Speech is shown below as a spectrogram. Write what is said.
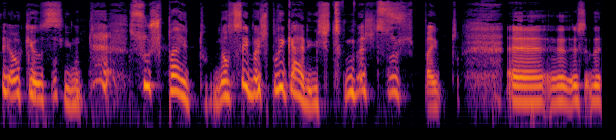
É o que eu sinto. Suspeito, não sei bem explicar isto, mas suspeito. Uh, uh,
